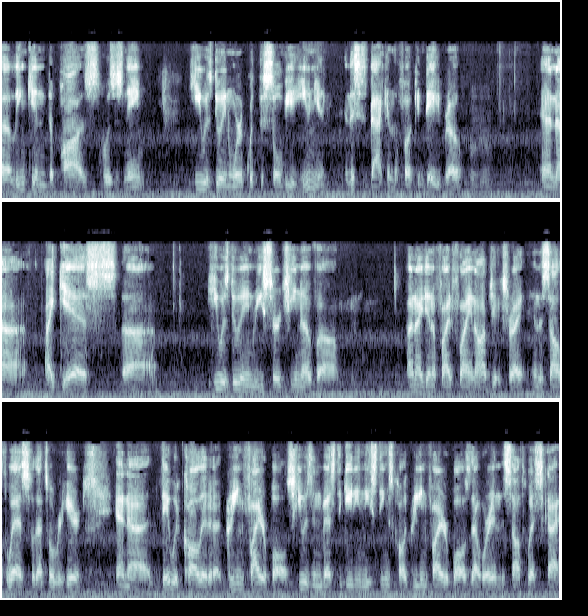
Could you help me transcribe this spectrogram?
uh, Lincoln LaPaz was his name. He was doing work with the Soviet Union, and this is back in the fucking day, bro Mm-hmm. and uh, I guess uh, he was doing researching of um, unidentified flying objects, right, in the Southwest. So that's over here, and uh, they would call it uh, green fireballs. He was investigating these things called green fireballs that were in the Southwest sky.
